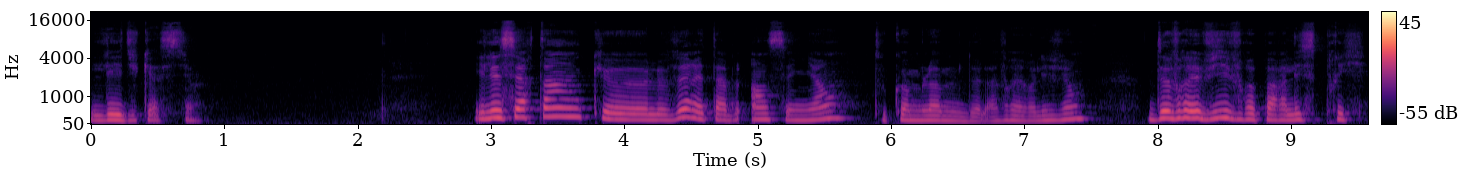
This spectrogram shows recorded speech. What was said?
l'éducation. Il est certain que le véritable enseignant, tout comme l'homme de la vraie religion, devrait vivre par l'esprit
